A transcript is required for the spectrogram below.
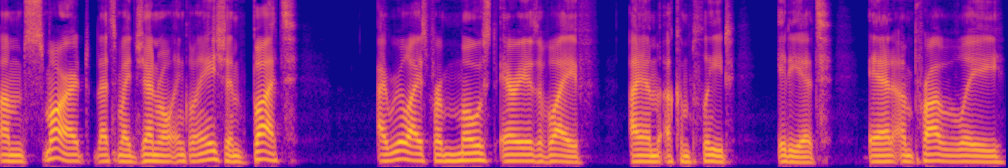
I'm smart. That's my general inclination, but I realize for most areas of life, I am a complete idiot. And I'm probably,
